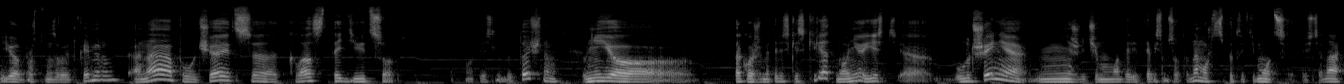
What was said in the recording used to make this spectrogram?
ее просто называют Кэмерон. Она получается класс Т-900, вот если быть точным. У нее такой же металлический скелет, но у нее есть э, улучшение, нежели чем у модели Т-800. Она может испытывать эмоции, то есть она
